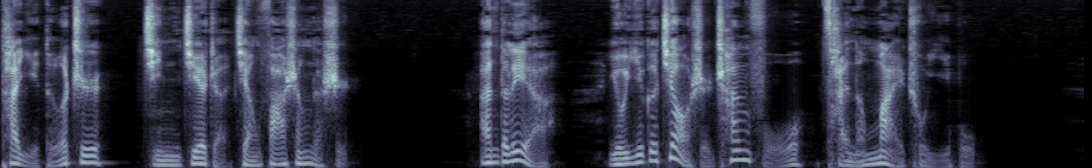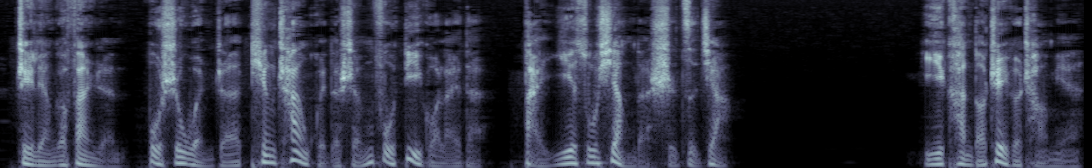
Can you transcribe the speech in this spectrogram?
他已得知紧接着将发生的事。安德烈亚有一个教士搀扶，才能迈出一步。这两个犯人不时吻着听忏悔的神父递过来的带耶稣像的十字架。一看到这个场面，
